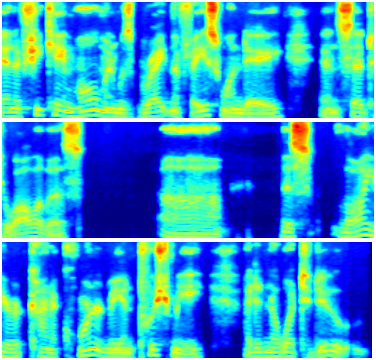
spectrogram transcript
And if she came home and was bright in the face one day and said to all of us, uh, this lawyer kind of cornered me and pushed me. I didn't know what to do.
